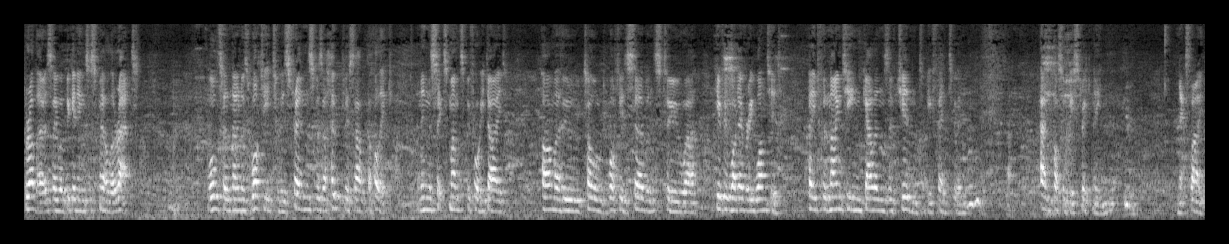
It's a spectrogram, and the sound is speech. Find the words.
brother as they were beginning to smell the rat. Walter, known as Watty to his friends, was a hopeless alcoholic, and in the six months before he died, Palmer, who told Watty's servants to uh, give him whatever he wanted, paid for 19 gallons of gin to be fed to him, and possibly strychnine. Next slide.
